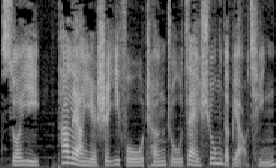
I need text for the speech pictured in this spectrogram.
所以他俩也是一副成竹在胸的表情。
